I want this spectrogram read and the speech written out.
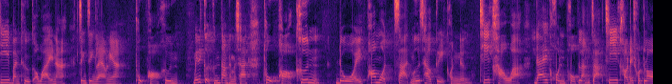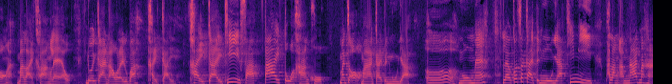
ที่บันทึกเอาไว้นะ จริงๆแล้วเนี่ยถูกเพาะขึ้นไม่ได้เกิดขึ้นตามธรรมชาติ ถูกเพาะขึ้นโดยพ่อหมดศาสตร์มือชาวกรีกคนหนึ่ง ที่เขาอะได้ค้นพบหลังจากที่เขาได้ทดลองอะมาหลายครั้งแล้ว โดยการเอาอะไรรู้ปะไข่ไก่ ไข่ไก่ที่ฟักใต้ตัวคางคก มันจะออกมากลายเป็นงูยักษ์ เออ งงไหมแล้วก็จะกลายเป็นงูยักษ์ที่มีพลังอำนาจมหา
